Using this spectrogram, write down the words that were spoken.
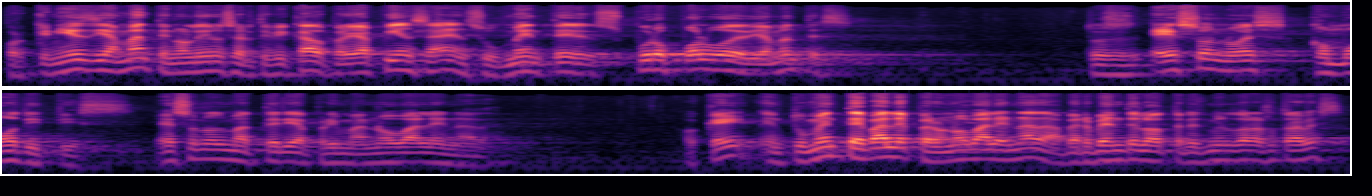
Porque ni es diamante, no le dieron certificado, pero ella piensa en su mente, es puro polvo de diamantes. Entonces, eso no es commodities, eso no es materia prima, no vale nada. ¿Ok? En tu mente vale, pero no vale nada. A ver, véndelo a 3 mil dólares otra vez.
